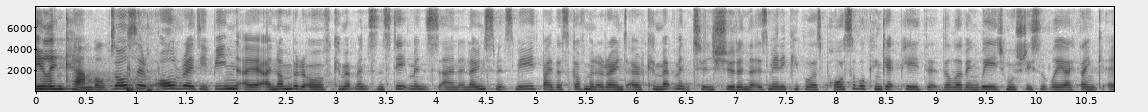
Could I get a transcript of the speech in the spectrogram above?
Aileen Campbell. There's also already been a, a number of commitments and statements and announcements made by this government around our commitment to ensuring that as many people as possible can get paid the, the living wage. Most recently, I think, uh,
